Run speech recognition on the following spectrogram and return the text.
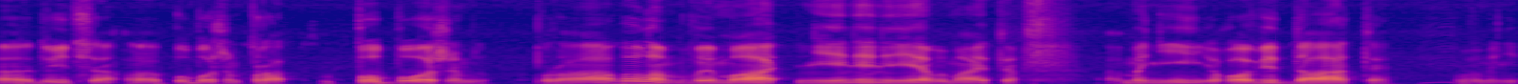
Е, дивіться, е, по Божим пра... по Божим правилам ви ма... Ні-ні-ні, ви маєте мені його віддати. Ви мені.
